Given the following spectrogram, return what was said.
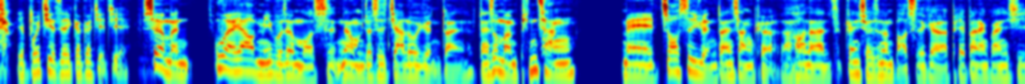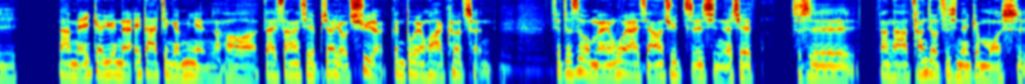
也不会记得这些哥哥姐姐，所以我们为了要弥补这个模式，那我们就是加入远端，等于说我们平常每周是远端上课，然后呢跟学生们保持一个陪伴的关系。那每一个月呢，哎大家见个面，然后再上一些比较有趣的、更多元化的课程。所以这是我们未来想要去执行，而且就是让它长久执行的一个模式。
